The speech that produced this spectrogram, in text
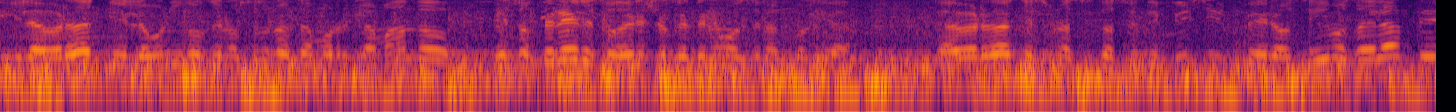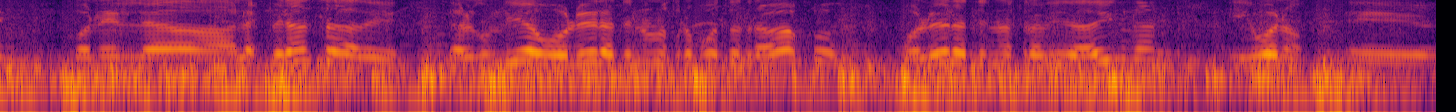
y la verdad que lo único que nosotros estamos reclamando es sostener esos derechos que tenemos en la actualidad. La verdad que es una situación difícil, pero seguimos adelante con la, esperanza de, algún día volver a tener nuestro puesto de trabajo, volver a tener nuestra vida digna y bueno, eh,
